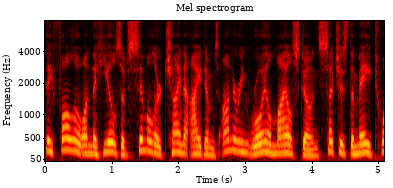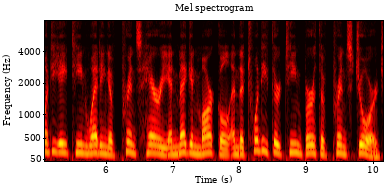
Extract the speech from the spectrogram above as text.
They follow on the heels of similar China items honoring royal milestones such as the May 2018 wedding of Prince Harry and Meghan Markle and the 2013 birth of Prince George,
